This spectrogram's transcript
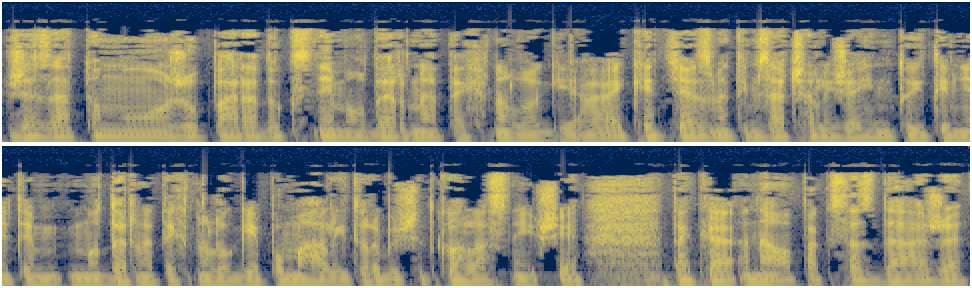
že za to môžu paradoxne moderné technológie. Aj keď sme tým začali, že intuitívne tie moderné technológie pomáhali to robiť všetko hlasnejšie, tak naopak sa zdá, že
